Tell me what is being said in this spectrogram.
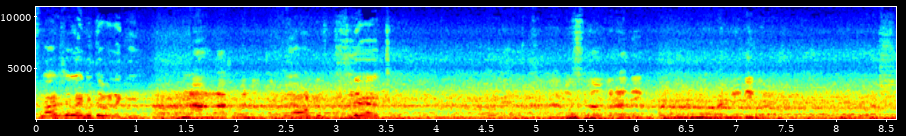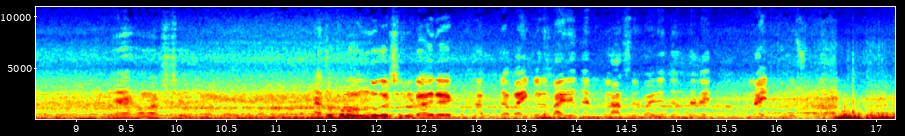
ফ্লাশ জ্বালায় নিতে হবে নাকি? না লাগবে না। আমারটা তো কিছু দেখা যাচ্ছে না। আমি স্লো করে দিই মোবাইল রেডি করে। এখন আসছে। এতক্ষণ অন্ধকার ছিল ডাইরেক্ট হাতটা বাইকের বাইরে দেন গ্লাসের বাইরে দেন তাহলে লাইটগুলো সুন্দর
